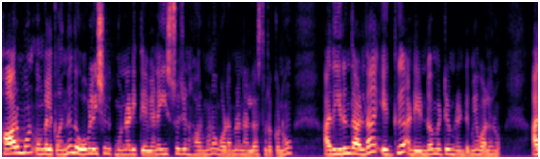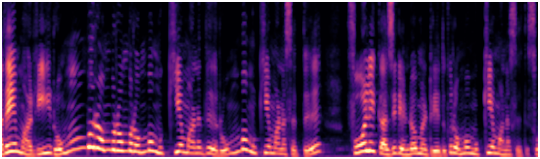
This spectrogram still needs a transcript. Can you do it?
ஹார்மோன் உங்களுக்கு வந்து இந்த ஓவலேஷனுக்கு முன்னாடி தேவையான ஈஸ்ட்ரோஜன் ஹார்மோன் உங்கள் உடம்புல நல்லா சுரக்கணும். அது இருந்தால்தான் எக்கு அண்ட் எண்டோமெட்ரியம் ரெண்டுமே வளரும். அதே மாதிரி ரொம்ப ரொம்ப ரொம்ப ரொம்ப முக்கியமானது ரொம்ப முக்கியமான சத்து ஃபோலிக் ஆசிட் எண்டோமெட்ரியத்துக்கு ரொம்ப முக்கியமான சத்து. So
